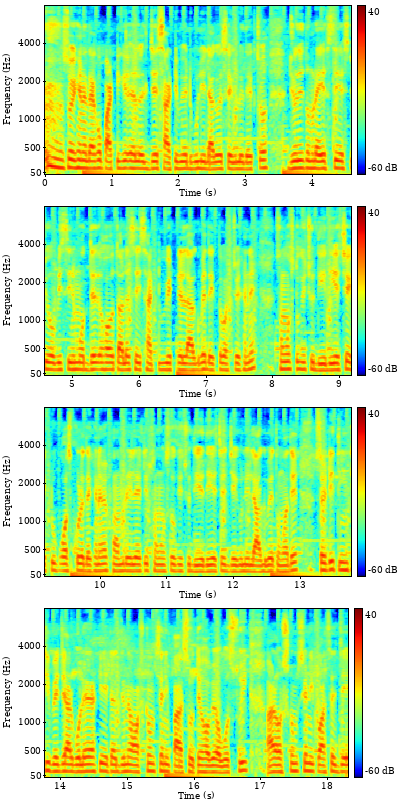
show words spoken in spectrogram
সো এখানে দেখো পার্টিকুলার যে সার্টিফিকেটগুলি লাগবে, সেগুলি দেখছ। যদি তোমরা এসসি এসটি ওবিসির মধ্যে হও, তাহলে সেই সার্টিফিকেটটা লাগবে, দেখতে পাচ্ছ এখানে। সমস্ত কিছু দিয়ে দিয়েছে, একটু পজ করে দেখে নেবে। ফর্ম রিলেটিভ সমস্ত কিছু দিয়ে দিয়েছে, যেগুলি লাগবে তোমাদের। সো এটি তিনটি পেজে আর বলে রাখি, এটার জন্য অষ্টম শ্রেণি পাস হতে হবে অবশ্যই। আর অষ্টম শ্রেণি পাসের যে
